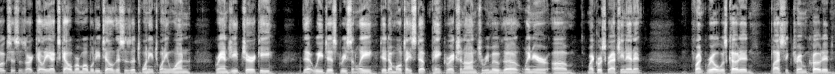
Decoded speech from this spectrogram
Folks, this is Art Kelly, Excalibur Mobile Detail. This is a 2021 Grand Jeep Cherokee that we just recently did a multi-step paint correction on to remove the linear um, micro scratching in it. Front grille was coated, plastic trim coated,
